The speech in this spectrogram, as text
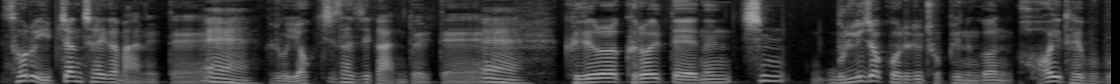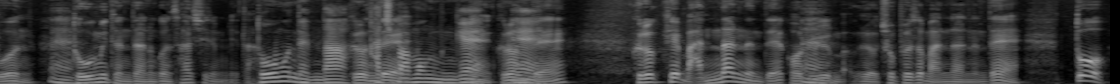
서로 입장 차이가 많을 때 예. 그리고 역지사지가 안 될때 예. 그럴 그럴 때는 심 물리적 거리를 좁히는 건 거의 대부분 네. 도움이 된다는 건 사실입니다. 도움은 된다. 그런데 같이 밥 먹는 게. 네, 그런데 예. 그렇게 만났는데 거리를 좁혀서 만났는데 또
